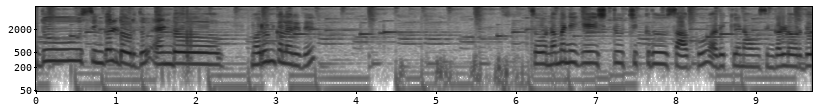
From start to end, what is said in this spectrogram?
ಇದು ಸಿಂಗಲ್ ಡೋರ್ದು ಆ್ಯಂಡ್ ಮರೂನ್ ಕಲರ್ ಇದೆ. ಸೊ ನಮ್ಮನೆಗೆ ಇಷ್ಟು ಚಿಕ್ಕದು ಸಾಕು. ಅದಕ್ಕೆ ನಾವು ಸಿಂಗಲ್ ಡೋರ್ದೇ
